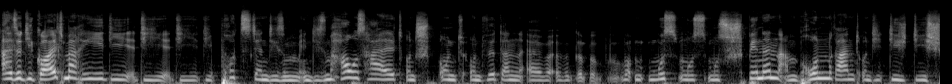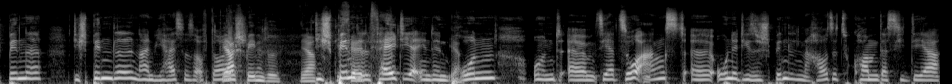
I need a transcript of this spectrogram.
also die Goldmarie, die, die, die, die putzt in diesem, in diesem Haushalt und, und, und wird dann, äh, muss, muss, muss spinnen am Brunnenrand und die, die, die Spinne, die Spindel, nein, wie heißt das auf Deutsch? Ja, Spindel. Ja, die Spindel fällt, fällt, ihr in den Brunnen ja. und ähm, sie hat so Angst, äh, ohne diese Spindel nach Hause zu kommen, dass sie der,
